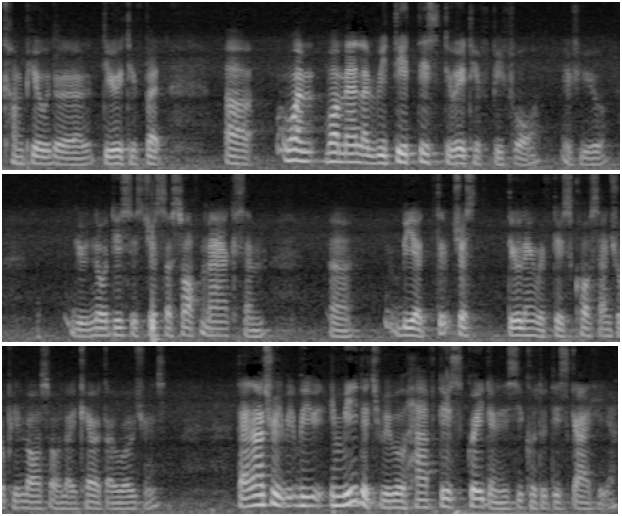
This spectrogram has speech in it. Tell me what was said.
compute the derivative. But uh, one one man like we did this derivative before. If you you know this is just a softmax and uh, we are just dealing with this cross entropy loss or like KL divergence. Then actually we, we immediately we will have this gradient is equal to this guy here,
